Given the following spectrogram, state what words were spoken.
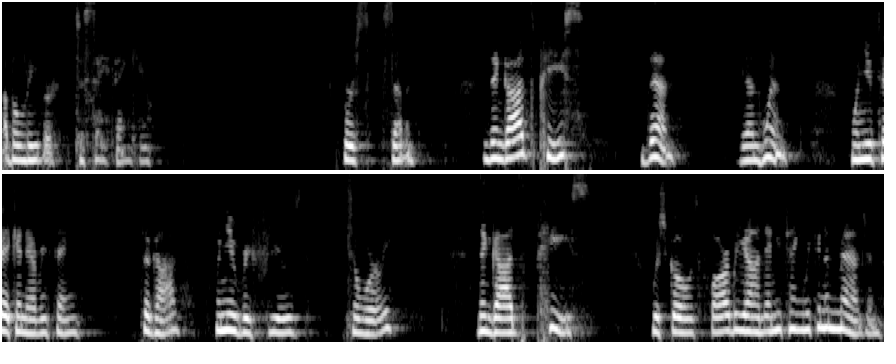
a believer, to say thank you. Verse 7. Then God's peace, then, then when? When you've taken everything to God, when you've refused to worry, then God's peace, which goes far beyond anything we can imagine,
